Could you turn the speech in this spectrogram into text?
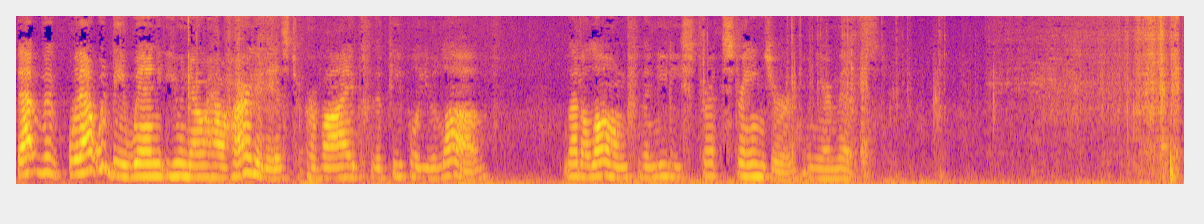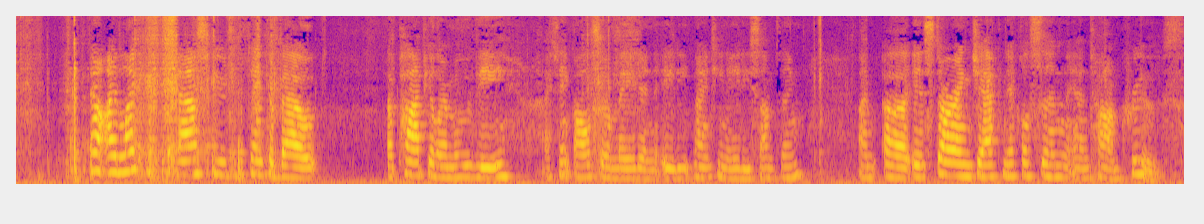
That would, that would be when you know how hard it is to provide for the people you love, let alone for the needy str- stranger in your midst. Now, I'd like to ask you to think about a popular movie, I think also made in 80, 1980 something. Um, uh, is starring Jack Nicholson and Tom Cruise.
